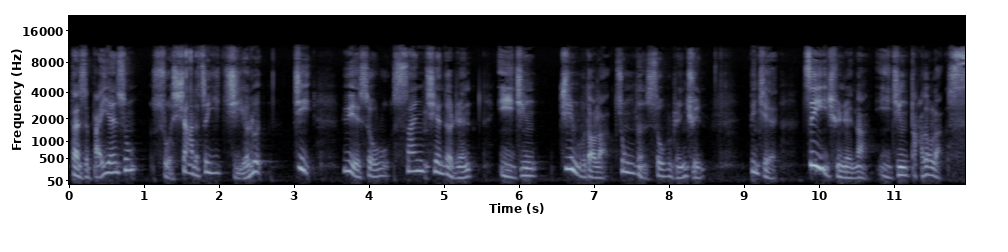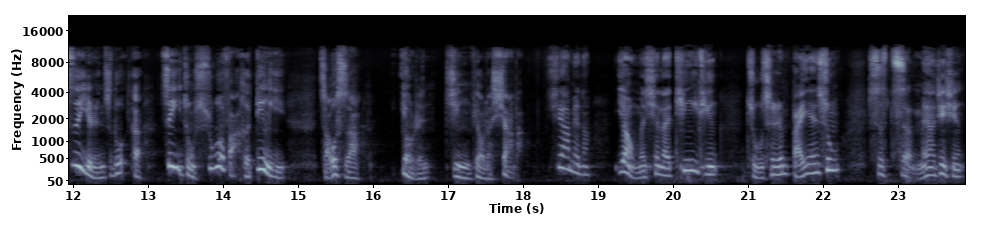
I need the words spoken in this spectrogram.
但是白岩松所下的这一结论，即月收入三千的人已经进入到了中等收入人群，并且这一群人呢，已经达到了四亿人之多的这种说法和定义，着实啊，要人惊掉了下巴。下面呢，让我们先来听一听主持人白岩松是怎么样进行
